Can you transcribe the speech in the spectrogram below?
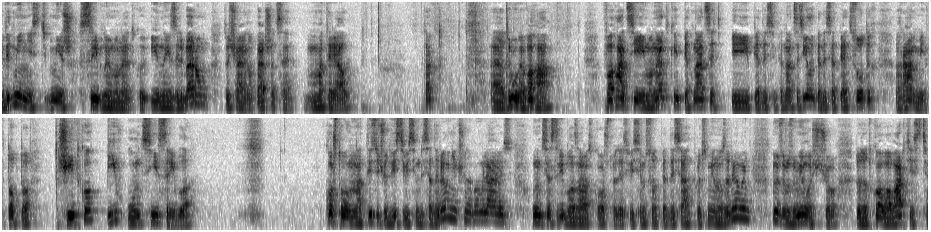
Відмінність між срібною монеткою і нейзельбером, звичайно, перше це матеріал. Так? Е, Друге вага. Вага цієї монетки 15 і 50 15,55 грамів, тобто чітко пів унції срібла. Коштувала вона 1280 гривень, якщо не помиляюсь. Унція срібла зараз коштує десь 850 плюс-мінус гривень. Ну і зрозуміло, що додаткова вартість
